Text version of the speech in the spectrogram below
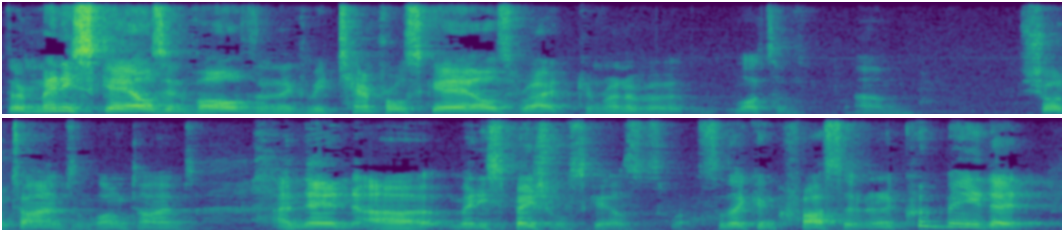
there are many scales involved, and there can be temporal scales, right? Can run over lots of um, short times and long times, and then uh, many spatial scales as well. So they can cross it, and it could be that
